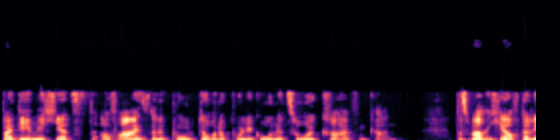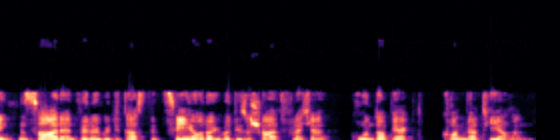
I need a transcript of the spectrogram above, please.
bei dem ich jetzt auf einzelne Punkte oder Polygone zurückgreifen kann. Das mache ich hier auf der linken Seite entweder über die Taste C oder über diese Schaltfläche Grundobjekt konvertieren.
